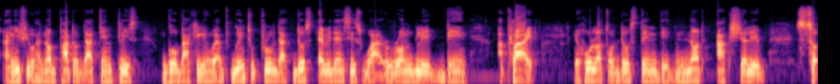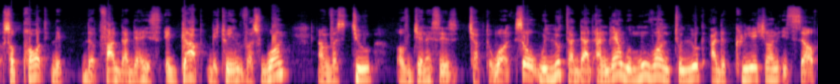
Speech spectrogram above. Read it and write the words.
And if you are not part of that team, please go back again. We are going to prove that those evidences were wrongly being applied. A whole lot of those things did not actually su- support the, the fact that there is a gap between verse 1 and verse 2 of Genesis chapter 1. So we looked at that and then we move on to look at the creation itself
